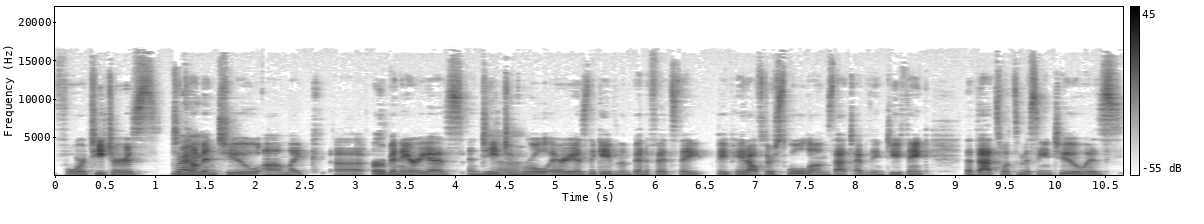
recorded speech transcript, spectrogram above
for teachers to Right. come into um, like uh, urban areas and teach in rural areas. They gave them benefits. They they paid off their school loans, that type of thing. Do you think that that's what's missing too? Is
